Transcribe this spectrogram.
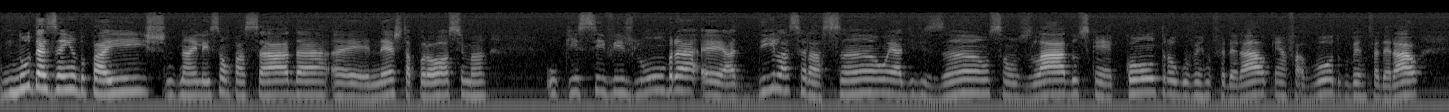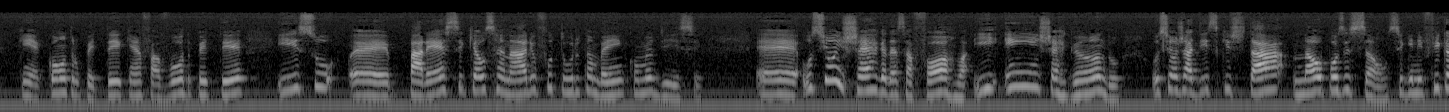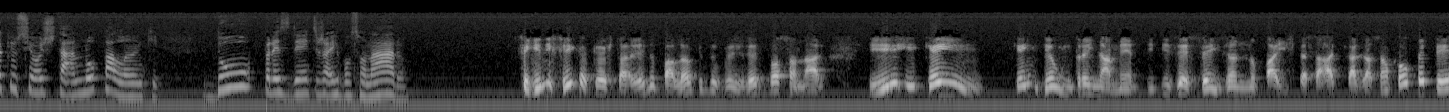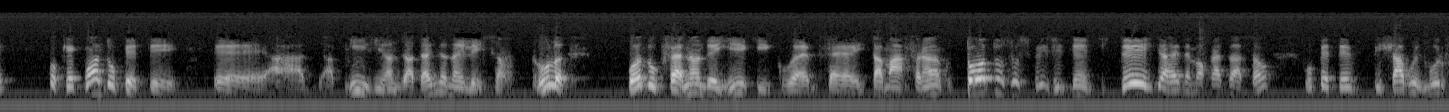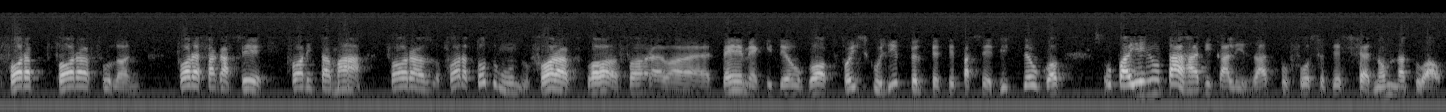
no desenho do país, na eleição passada, é, nesta próxima, o que se vislumbra é a dilaceração, é a divisão, são os lados, quem é contra o governo federal, quem é a favor do governo federal, quem é contra o PT, quem é a favor do PT. Isso é, parece que é o cenário futuro também, como eu disse. É, o senhor enxerga dessa forma e, em enxergando, o senhor já disse que está na oposição. Significa que o senhor está no palanque do presidente Jair Bolsonaro? Significa que eu estarei no palanque do presidente Bolsonaro. E, e quem, quem deu um treinamento de 16 anos no país dessa radicalização foi o PT. Porque quando o PT, é, há, há 15 anos atrás, ainda na eleição Lula, quando o Fernando Henrique, é, Itamar Franco, todos os presidentes, desde a redemocratização, o PT pichava os muros, fora, fora fulano, fora FHC, fora Itamar, fora, fora todo mundo, fora, fora, fora uh, Temer, que deu o golpe, foi escolhido pelo PT para serviço e deu o golpe. O país não está radicalizado por força desse fenômeno atual.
